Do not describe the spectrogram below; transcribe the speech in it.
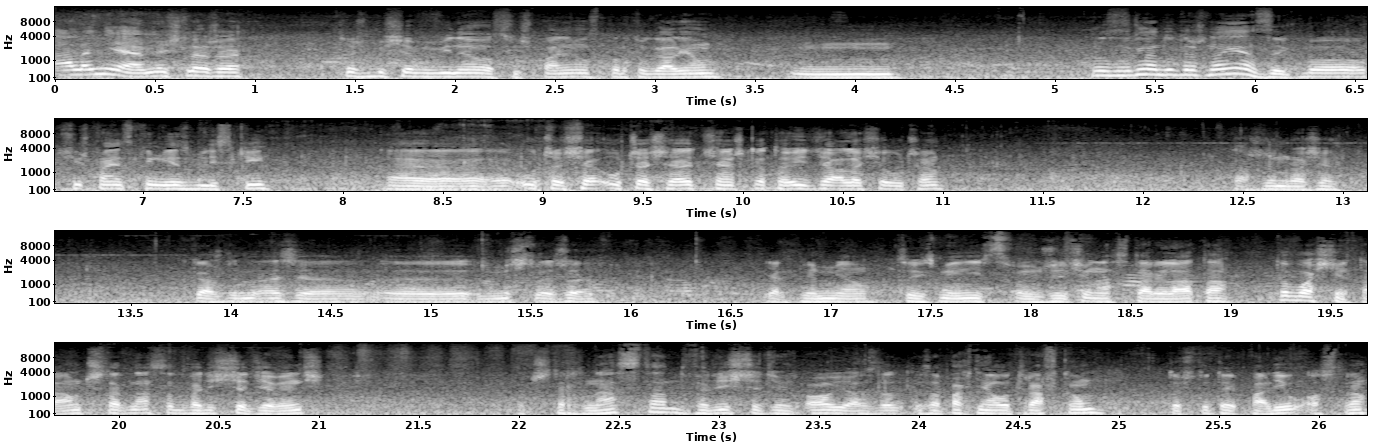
ale nie, myślę, że coś by się wywinęło z Hiszpanią, z Portugalią. Mm, No ze względu też na język, bo hiszpański mi jest bliski. E, uczę się, uczę się, ciężko to idzie, ale się uczę. W każdym razie, w każdym razie e, myślę, że jakbym miał coś zmienić w swoim życiu na stare lata, to właśnie tam, 14.29. 14.29. O, ja za- zapachniało trawką. Ktoś tutaj palił ostro.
